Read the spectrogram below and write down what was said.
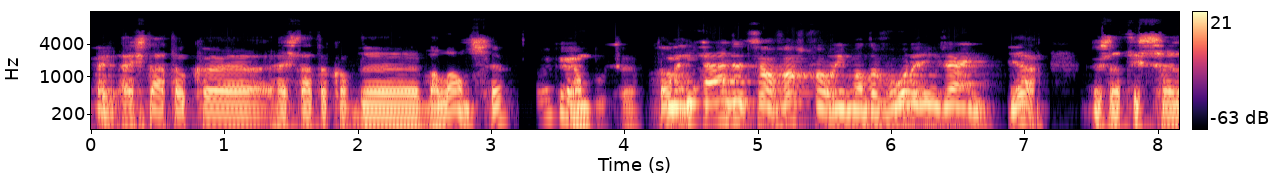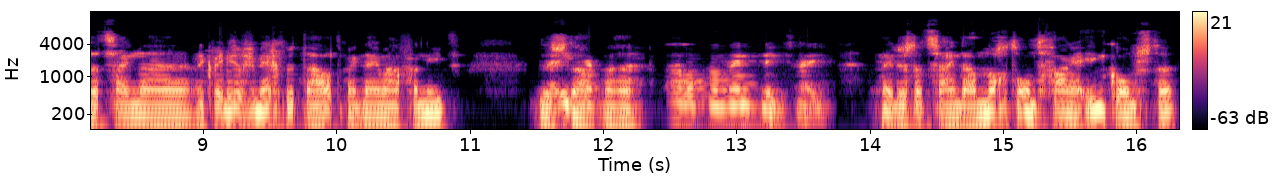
Hij, hij staat ook, eh, hij staat ook op de balans, hè? Jan Boete. Toch? Maar ja, dat zal vast voor iemand een vordering zijn. Ja. Dus dat, is, eh, dat zijn, eh, ik weet niet of je hem echt betaalt, maar ik neem aan van niet. Dus, Nee, ik dan, heb- eh, Betaal op het moment niks, nee. nee, dus dat zijn dan nog te ontvangen inkomsten.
